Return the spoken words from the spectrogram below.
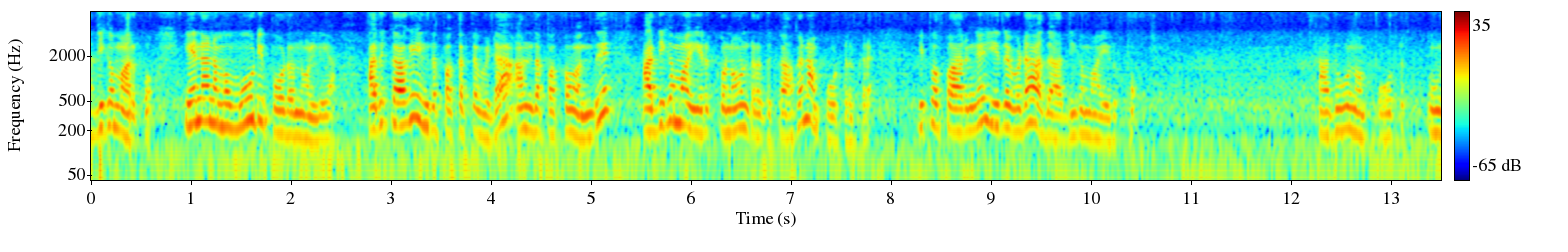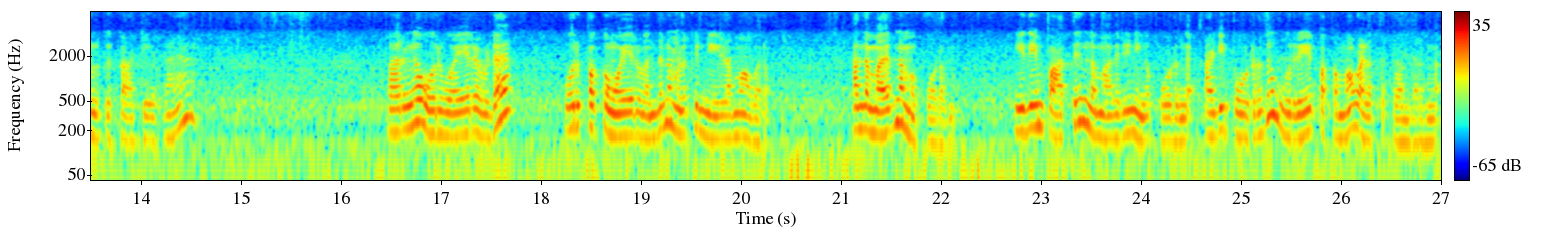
அதிகமாக இருக்கும். ஏன்னா நம்ம மூடி போடணும் இல்லையா? அதுக்காக இந்த பக்கத்தை விட அந்த பக்கம் வந்து அதிகமாக இருக்கணுன்றதுக்காக நான் போட்டிருக்கிறேன். இப்போ பாருங்கள் இதை விட அது அதிகமாக இருக்கும். அதுவும் நான் போட்டு உங்களுக்கு காட்டிடுறேன். பாருங்கள் ஒரு ஒயரை விட ஒரு பக்கம் ஒயர் வந்து நம்மளுக்கு நீளமாக வரும். அந்த மாதிரி நம்ம போடணும். இதையும் பார்த்து இந்த மாதிரி நீங்கள் போடுங்க. அடி போடுறது ஒரே பக்கமாக வளர்த்துட்டு வந்துடுங்க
